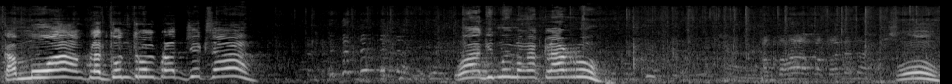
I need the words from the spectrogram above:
Kamua ang flood control projects ha. Wagin mo yung mga klaro. Oh.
